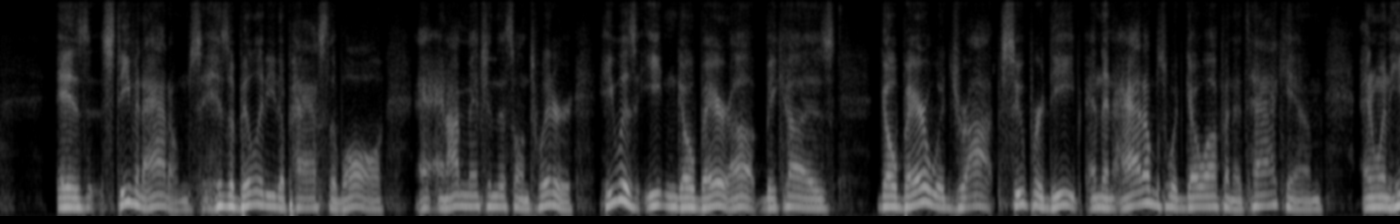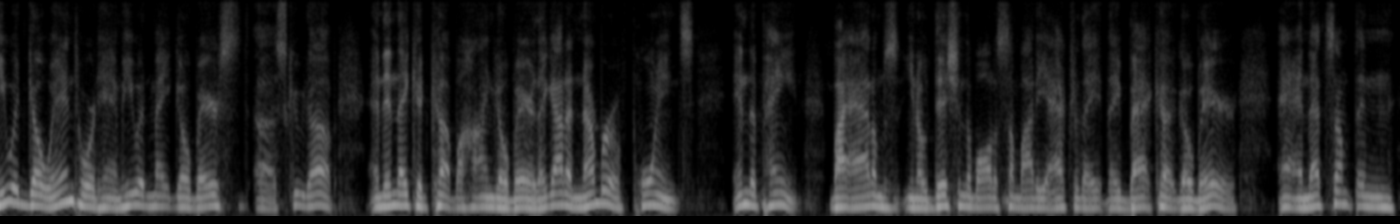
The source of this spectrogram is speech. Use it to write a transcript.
is Steven Adams, his ability to pass the ball. And I mentioned this on Twitter. He was eating Gobert up because – Gobert would drop super deep, and then Adams would go up and attack him. And when he would go in toward him, he would make Gobert uh, scoot up, and then they could cut behind Gobert. They got a number of points in the paint by Adams, you know, dishing the ball to somebody after they they back cut Gobert, and that's something.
